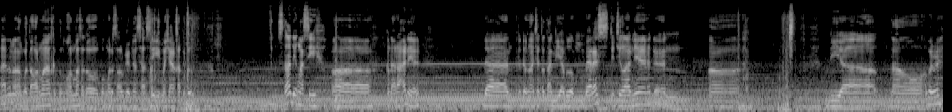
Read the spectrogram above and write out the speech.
I don't know, anggota ormas ketemu ormas atau pengurus organisasi masyarakat itu. Setelah dia ngasih uh, kendaraan ya dan dengan catatan dia belum beres cicilannya dan uh, dia mau apa namanya?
